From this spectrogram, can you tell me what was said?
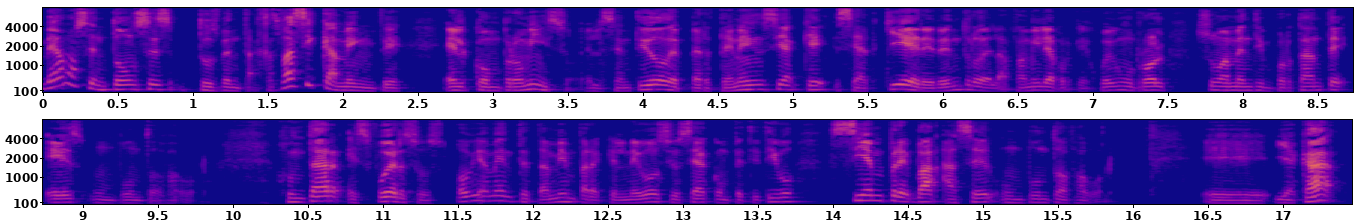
Veamos entonces tus ventajas. Básicamente, el compromiso, el sentido de pertenencia que se adquiere dentro de la familia porque juega un rol sumamente importante es un punto a favor. Juntar esfuerzos, obviamente también para que el negocio sea competitivo, siempre va a ser un punto a favor. Eh, y acá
